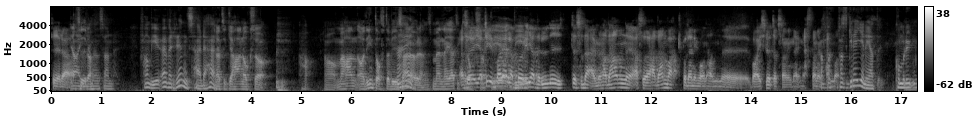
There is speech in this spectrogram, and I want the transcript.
Fyra. fyra. Jajamensan. Fan, vi är överens här. Det här. Jag tycker han också... Ja, men han, ja, det är inte ofta vi är så här Nej. överens, men jag tycker Alltså, också jag att tycker det, Barella det, började lite sådär, men hade han, alltså, hade han varit på den nivån han eh, var i slutet av säsongen, nästan en Ja, femma. fast, fast grejen är att, kommer du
